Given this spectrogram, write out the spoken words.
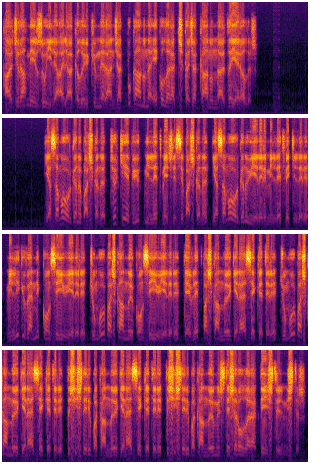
harcırah mevzu ile alakalı hükümler ancak bu kanuna ek olarak çıkacak kanunlarda yer alır. Yasama Organı Başkanı, Türkiye Büyük Millet Meclisi Başkanı, Yasama Organı üyeleri milletvekilleri, Milli Güvenlik Konseyi üyeleri, Cumhurbaşkanlığı Konseyi üyeleri, Devlet Başkanlığı Genel Sekreteri, Cumhurbaşkanlığı Genel Sekreteri, Dışişleri Bakanlığı Genel Sekreteri, Dışişleri Bakanlığı Müsteşarı olarak değiştirilmiştir.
